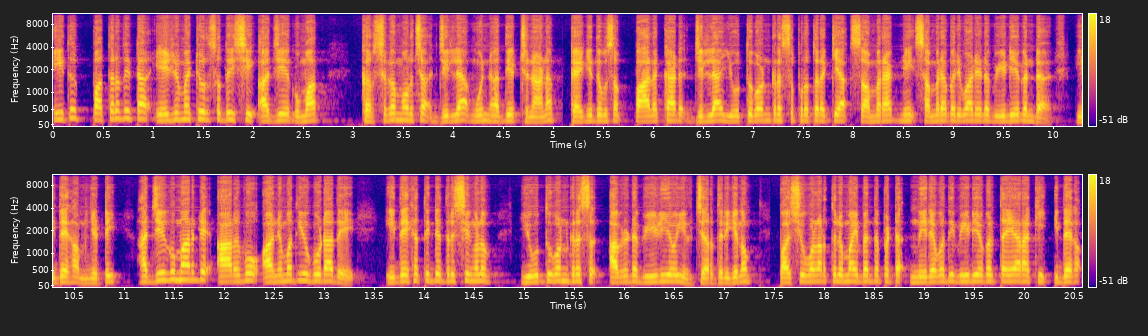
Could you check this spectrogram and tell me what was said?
ഇത് പത്തനംതിട്ട എഴുമറ്റൂർ സ്വദേശി അജയകുമാർ കർഷക മോർച്ച ജില്ലാ മുൻ അധ്യക്ഷനാണ്. കഴിഞ്ഞ ദിവസം പാലക്കാട് ജില്ലാ യൂത്ത് കോൺഗ്രസ് പുറത്തിറക്കിയ സമരാഗ്നി സമരപരിപാടിയുടെ വീഡിയോ കണ്ട് ഇദ്ദേഹം ഞെട്ടി. അജയ്കുമാറിന്റെ അറിവോ അനുമതിയോ കൂടാതെ ഇദ്ദേഹത്തിന്റെ ദൃശ്യങ്ങളും യൂത്ത് കോൺഗ്രസ് അവരുടെ വീഡിയോയിൽ ചേർത്തിരിക്കുന്നു. പശു വളർത്തലുമായി ബന്ധപ്പെട്ട് നിരവധി വീഡിയോകൾ തയ്യാറാക്കി ഇദ്ദേഹം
